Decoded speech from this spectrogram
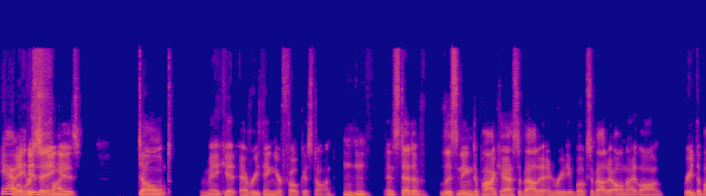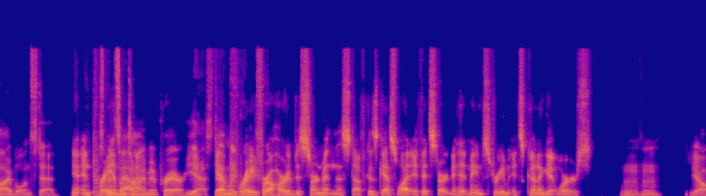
yeah, what we're saying fun. is don't make it everything you're focused on. Mm-hmm. Instead of listening to podcasts about it and reading books about it all night long, read the Bible instead. Yeah, and pray Spend some about it. time in prayer. Yes, Yeah, definitely pray for a heart of discernment in this stuff. Because guess what? If it's starting to hit mainstream, it's gonna get worse. Mm-hmm. Yeah.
